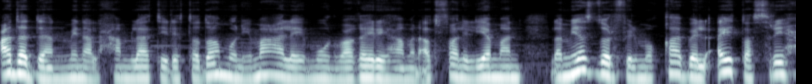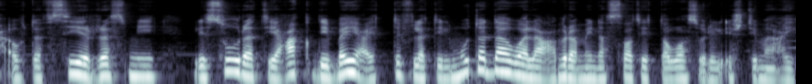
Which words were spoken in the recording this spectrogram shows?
عددا من الحملات للتضامن مع ليمون وغيرها من أطفال اليمن لم يصدر في المقابل أي تصريح أو تفسير رسمي لصورة عقد بيع الطفلة المتداولة عبر منصات التواصل الاجتماعي.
